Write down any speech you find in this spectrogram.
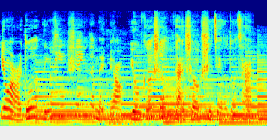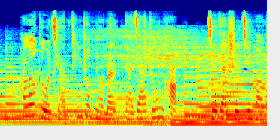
用耳朵聆听声音的美妙，用歌声感受世界的多彩。Hello，各位亲爱的听众朋友们，大家中午好！现在是劲爆点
